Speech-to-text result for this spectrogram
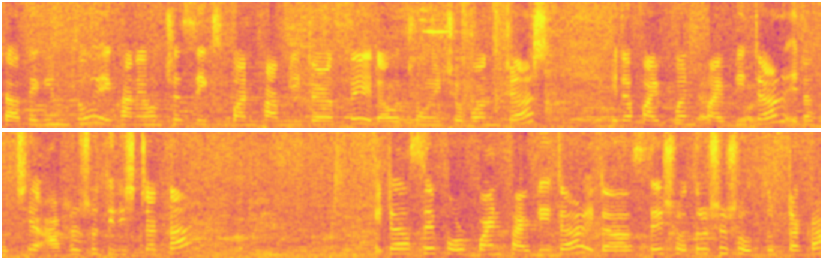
সাথে কিন্তু এখানে হচ্ছে সিক্স পয়েন্ট ফাইভ লিটার আছে এটা হচ্ছে উনিশশো পঞ্চাশ। এটা ফাইভ পয়েন্ট ফাইভ লিটার এটা হচ্ছে আঠারোশো তিরিশ টাকা। এটা আছে ফোর পয়েন্ট ফাইভ লিটার এটা আছে সতেরোশো সত্তর টাকা।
